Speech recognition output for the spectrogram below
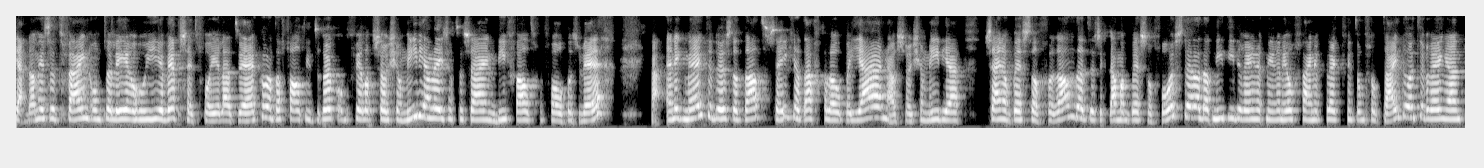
ja, dan is het fijn om te leren hoe je je website voor je laat werken. Want dan valt die druk om veel op social media aanwezig te zijn, die valt vervolgens weg. Nou, en ik merkte dus dat dat zeker het afgelopen jaar, nou, social media zijn ook best wel veranderd. Dus ik kan me ook best wel voorstellen dat niet iedereen het meer een heel fijne plek vindt om veel tijd door te brengen.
